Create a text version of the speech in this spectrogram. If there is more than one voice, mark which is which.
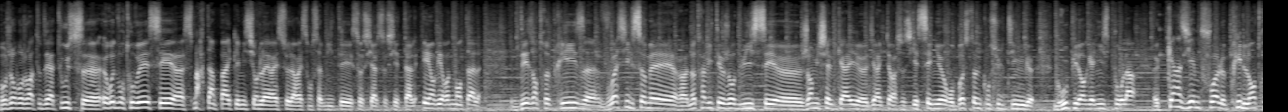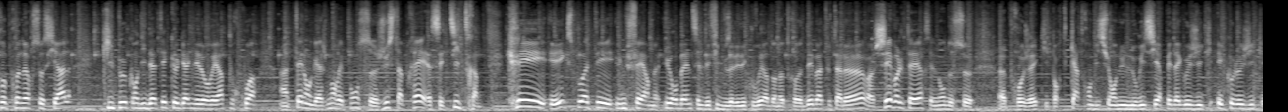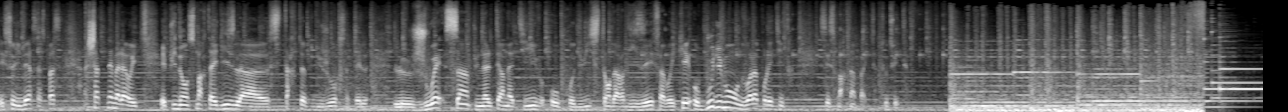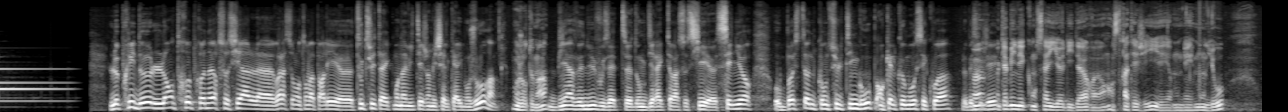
Speaker 1: Bonjour, bonjour à toutes et à tous. Euh, heureux de vous retrouver. C'est euh, Smart Impact, l'émission de la RSE, la responsabilité sociale, sociétale et environnementale des entreprises. Voici le sommaire. Notre invité aujourd'hui, c'est euh, Jean-Michel Caille, directeur associé senior au Boston Consulting Group. Il organise pour la 15e fois le prix de l'entrepreneur social. Qui peut candidater? Que gagnent les lauréats? Pourquoi un tel engagement Réponse juste après ces titres. Créer et exploiter une ferme urbaine, c'est le défi que vous allez découvrir dans notre débat tout à l'heure. Chez Voltaire, c'est le nom de ce euh, projet qui porte quatre ambitions en une nourricière pédagogique, écologique et solidaire. Ça se passe à Châtenay-Malabry. Et puis dans Smart Ideas, la start-up du jour s'appelle le jouet simple, une alternative aux produits standardisés fabriqués au bout du monde. Voilà pour les titres c'est Smart Impact. Tout de suite. Le prix de l'entrepreneur social, euh, voilà ce dont on va parler euh, tout de suite avec mon invité Jean-Michel Caille. Bonjour.
Speaker 2: Bonjour Thomas.
Speaker 1: Bienvenue, vous êtes euh, donc directeur associé senior au Boston Consulting Group. En quelques mots, c'est quoi le BCG
Speaker 2: un, cabinet conseil leader en stratégie et on est mondiaux.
